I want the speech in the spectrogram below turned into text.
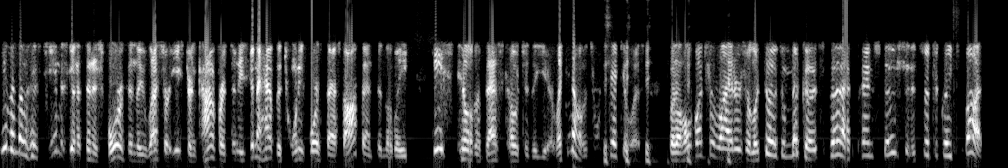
even though his team is going to finish fourth in the Lesser Eastern Conference and he's going to have the 24th best offense in the league, he's still the best Coach of the Year. Like, no, it's ridiculous. but a whole bunch of writers are like, oh, it's mecca, it's back, Penn Station, it's such a great spot.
